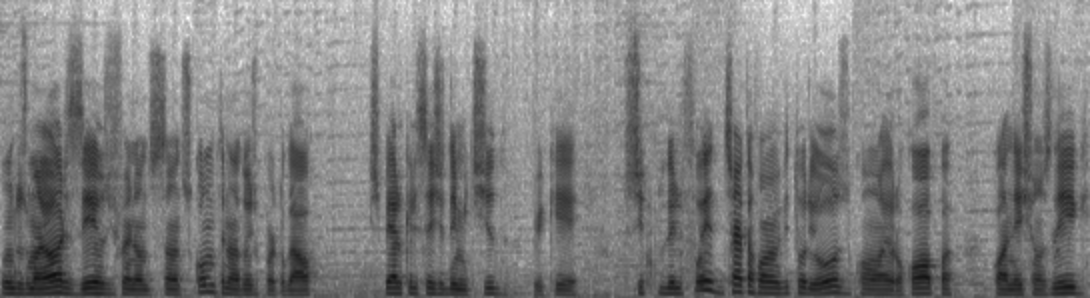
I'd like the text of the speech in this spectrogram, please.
um dos maiores erros de Fernando Santos como treinador de Portugal. Espero que ele seja demitido, porque o ciclo dele foi de certa forma vitorioso com a Eurocopa, com a Nations League,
